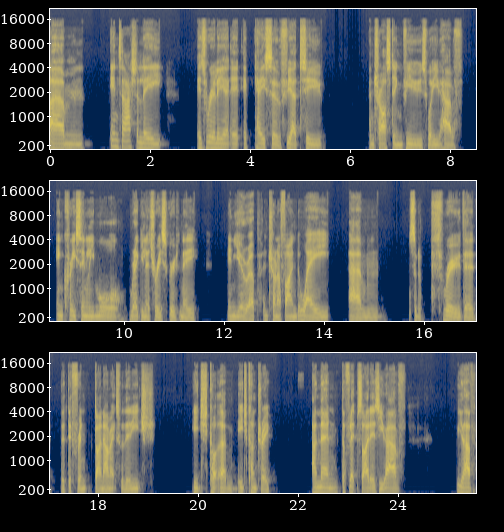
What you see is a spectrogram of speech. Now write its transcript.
Um, internationally, it's really a, a, case of yeah two contrasting views where you have increasingly more regulatory scrutiny in Europe and trying to find a way um, sort of through the the different dynamics within each each um, each country. And then the flip side is you have you have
